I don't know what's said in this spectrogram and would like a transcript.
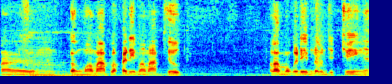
mà cần mở map là phải đi mở map trước. Đó là một cái điểm để mình dịch chuyển á.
